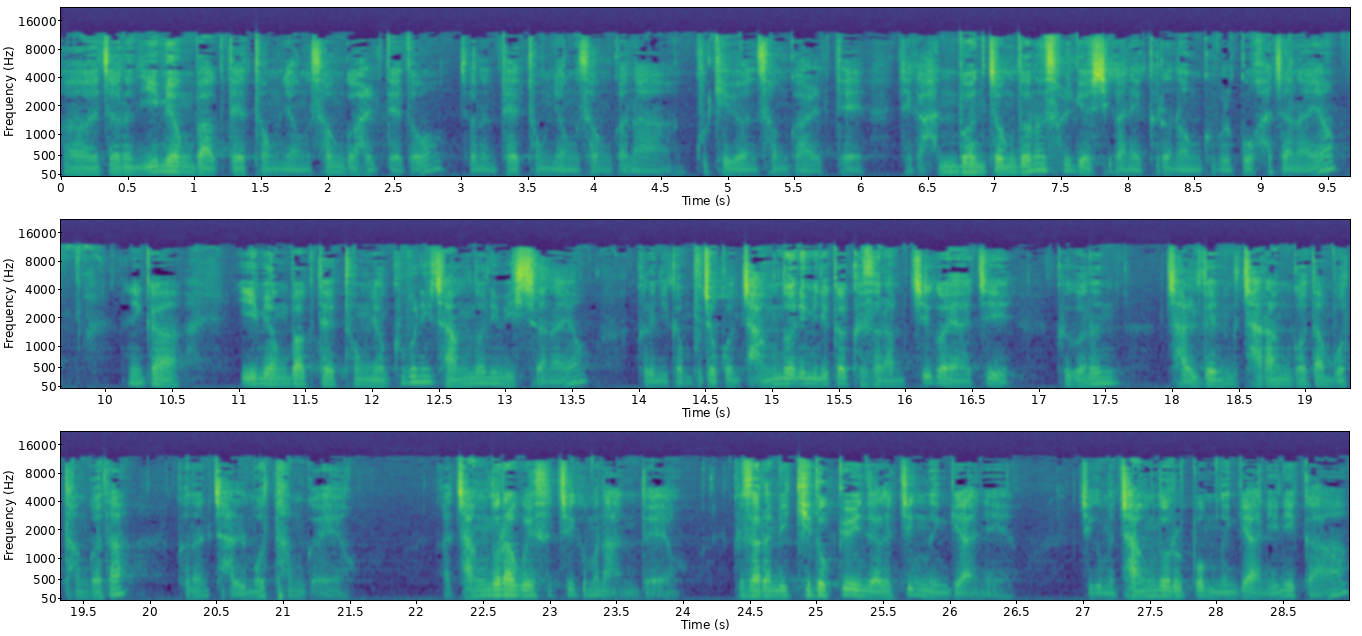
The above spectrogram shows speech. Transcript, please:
어, 저는 이명박 대통령 선거할 때도 저는 대통령 선거나 국회의원 선거할 때 제가 한 번 정도는 설교 시간에 그런 언급을 꼭 하잖아요. 그러니까 이명박 대통령 그분이 장로님이시잖아요. 그러니까 무조건 장로님이니까 그 사람 찍어야지. 그거는 잘된 잘한 거다 못한 거다. 그는 잘못한 거예요. 장로라고 해서 찍으면 안 돼요. 그 사람이 기독교인자가 찍는 게 아니에요. 지금은 장로를 뽑는 게 아니니까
